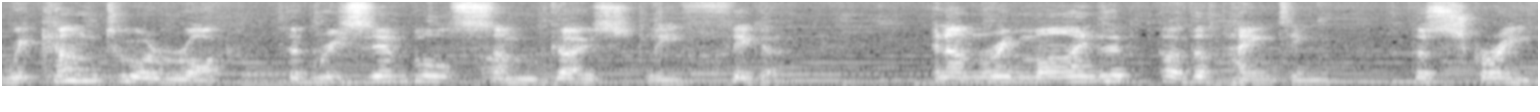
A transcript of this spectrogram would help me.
We come to a rock that resembles some ghostly figure, and I'm reminded of the painting The Scream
